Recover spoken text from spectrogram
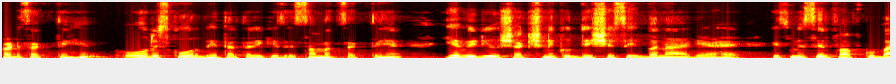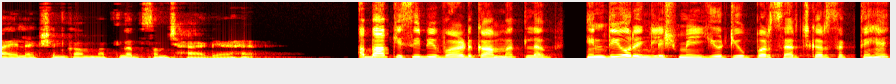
पढ़ सकते हैं और इसको और बेहतर तरीके से समझ सकते हैं। यह वीडियो शैक्षणिक उद्देश्य से बनाया गया है। इसमें सिर्फ़ आपको बाई इलेक्शन का मतलब समझाया गया है। अब आप किसी भी वर्ड का मतलब हिंदी और इंग्लिश में यूट्यूब पर सर्च कर सकते हैं।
